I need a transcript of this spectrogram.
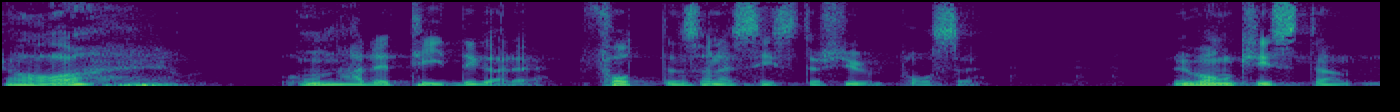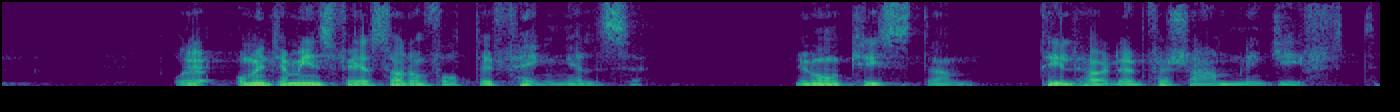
ja, hon hade tidigare fått en sån här Sisters julpåse. Nu var hon kristen. Och om inte jag minns fel så hade hon fått det i fängelse. Nu var hon kristen, tillhörde en församling gift,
